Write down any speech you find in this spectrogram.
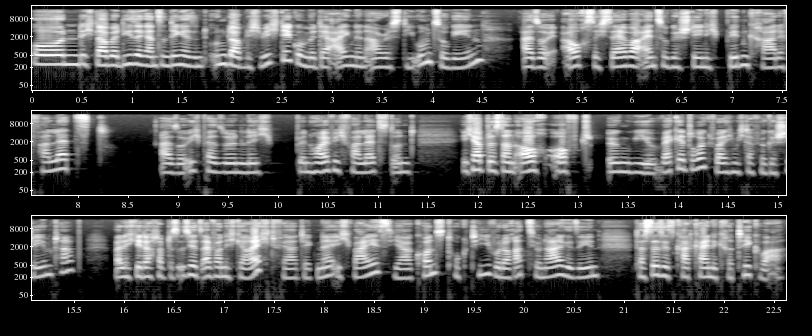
Und ich glaube, diese ganzen Dinge sind unglaublich wichtig, um mit der eigenen RSD umzugehen. Also auch sich selber einzugestehen, ich bin gerade verletzt. Also ich persönlich bin häufig verletzt und ich habe das dann auch oft irgendwie weggedrückt, weil ich mich dafür geschämt habe, weil ich gedacht habe, das ist jetzt einfach nicht gerechtfertigt. Ne? Ich weiß ja konstruktiv oder rational gesehen, dass das jetzt gerade keine Kritik war.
